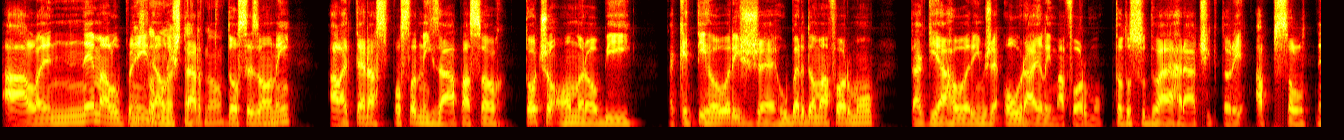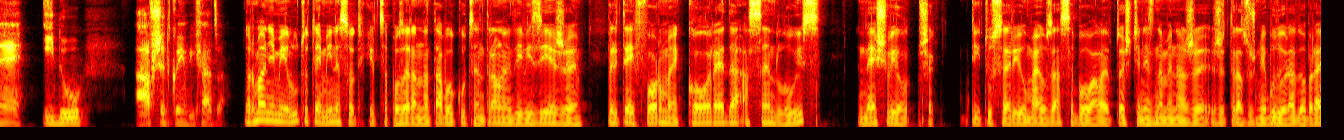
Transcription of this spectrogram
ale nemal úplne mu ideálny až tak, štart no. do sezóny, ale teraz v posledných zápasoch to, čo on robí, tak keď ty hovoríš, že Huberdo má formu, tak ja hovorím, že O'Reilly má formu. Toto sú dvaja hráči, ktorí absolútne idú a všetko im vychádza. Normálne mi je ľúto tej Minnesota, keď sa pozerám na tabulku centrálnej divízie, že pri tej forme Colorado a St. Louis, Nashville, však tú sériu majú za sebou, ale to ešte neznamená, že, že teraz už nebudú hrať dobre,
